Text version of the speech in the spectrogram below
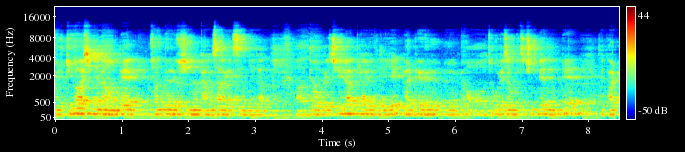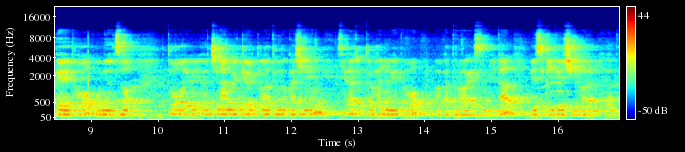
네, 기도하시는 가운데 전달해 주시면 감사하겠습니다. 아, 또 우리 주일학교 아이들이 발표를 어, 좀 오래전부터 준비했는데 발표회도 보면서 또 지난 몇 개월 동안 등록하신 새 가족들 환영회도 어, 갖도록 하겠습니다. 위해서 기도해 주시기 바랍니다.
